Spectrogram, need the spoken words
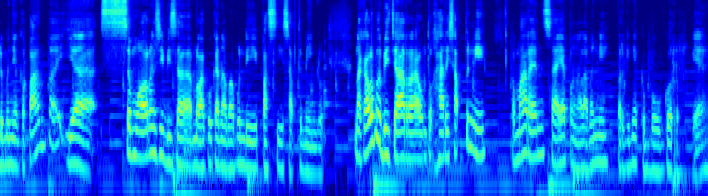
demennya ke pantai. Ya semua orang sih bisa melakukan apa pun di pasti Sabtu Minggu. Nah kalau berbicara untuk hari Sabtu nih, kemarin saya pengalaman nih perginya ke Bogor ya.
